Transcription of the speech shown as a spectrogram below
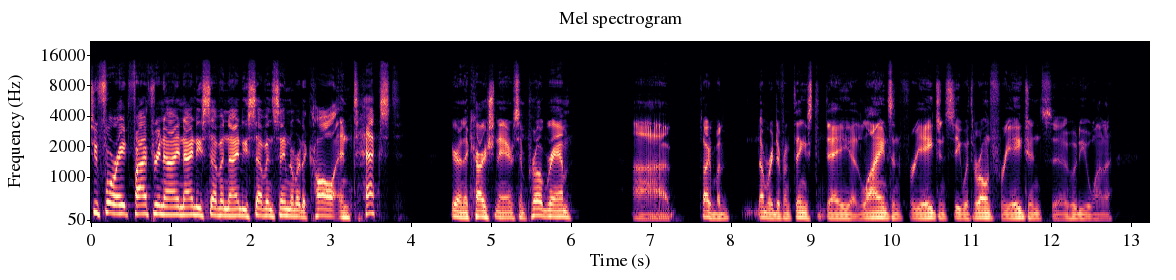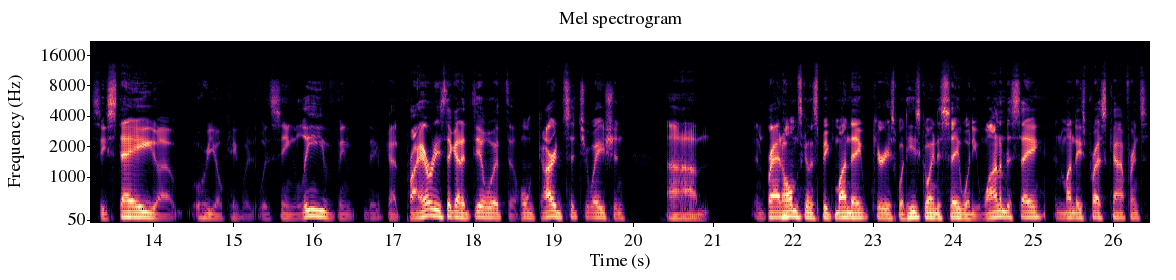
248-539-9797, same number to call and text here on the Karsch and Anderson program. Uh, talking about a number of different things today, uh, Lions and free agency with their own free agents. Uh, who do you want to see stay? Uh, who are you okay with, with seeing leave? I mean, they've got priorities they got to deal with, the whole guard situation. Um, and Brad Holmes going to speak Monday. Curious what he's going to say, what do you want him to say in Monday's press conference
